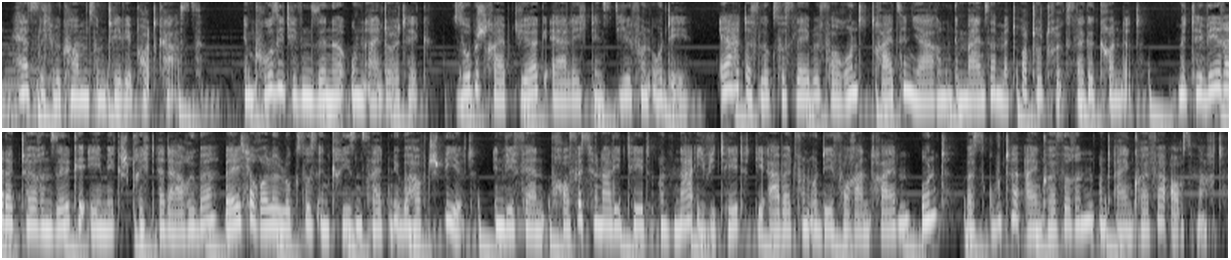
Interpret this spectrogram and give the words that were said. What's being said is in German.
Herzlich willkommen zum TV-Podcast. Im positiven Sinne uneindeutig. So beschreibt Jörg Ehrlich den Stil von OD. Er hat das Luxuslabel vor rund 13 Jahren gemeinsam mit Otto Tröxler gegründet. Mit TV-Redakteurin Silke Emig spricht er darüber, welche Rolle Luxus in Krisenzeiten überhaupt spielt, inwiefern Professionalität und Naivität die Arbeit von OD vorantreiben und was gute Einkäuferinnen und Einkäufer ausmacht.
